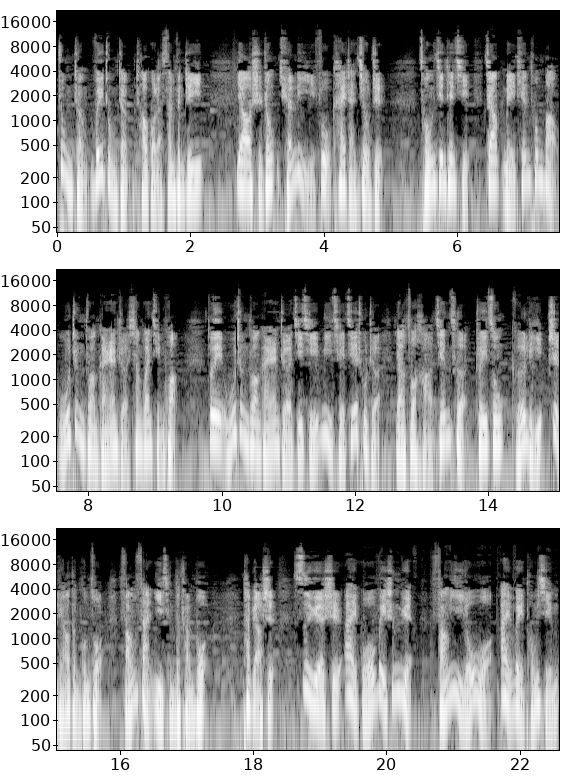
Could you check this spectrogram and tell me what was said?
重症、危重症超过了三分之一，要始终全力以赴开展救治。从今天起，将每天通报无症状感染者相关情况，对无症状感染者及其密切接触者要做好监测、追踪、隔离、治疗等工作，防范疫情的传播。他表示，四月是爱国卫生月。防疫有我，爱卫同行。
